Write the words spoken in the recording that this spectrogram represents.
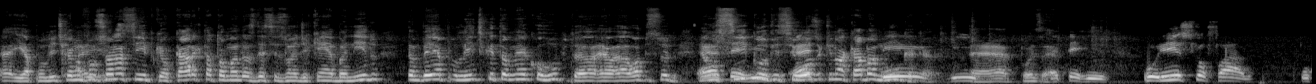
É, e a política não Aí, funciona assim, porque o cara que está tomando as decisões de quem é banido também é político e também é corrupto. É, é, é um absurdo. É, é um terrível. ciclo vicioso que não acaba nunca, cara. É, pois é. É terrível. Por isso que eu falo, o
